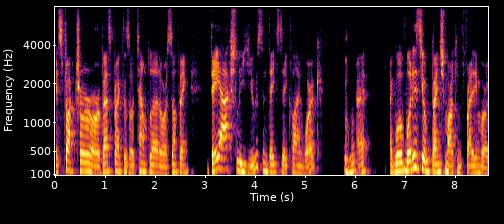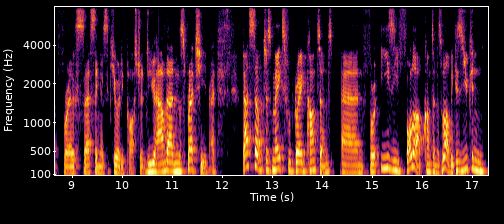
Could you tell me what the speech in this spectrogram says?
a structure or a best practice or a template or something they actually use in day-to-day client work, Mhm. right? Like, well, what is your benchmarking framework for assessing a security posture? Do you have that in the spreadsheet, right? That stuff just makes for great content and for easy follow-up content as well, because you can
